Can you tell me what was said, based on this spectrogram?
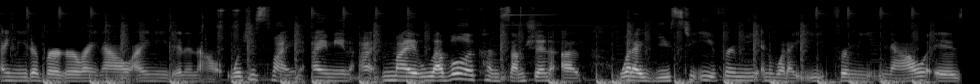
I need a burger right now. I need in and out, which is fine. I mean, I, my level of consumption of what I used to eat for meat and what I eat for meat now is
